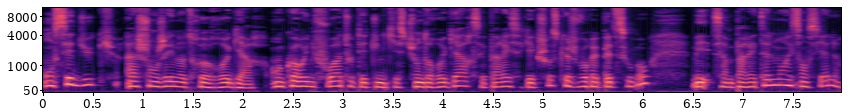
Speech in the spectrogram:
On s'éduque à changer notre regard. Encore une fois, tout est une question de regard, c'est pareil, c'est quelque chose que je vous répète souvent, mais ça me paraît tellement essentiel.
